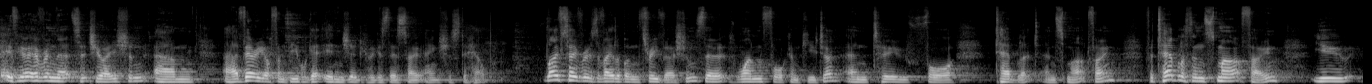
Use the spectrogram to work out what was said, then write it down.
If you're ever in that situation, um, uh, very often people get injured because they're so anxious to help. Lifesaver is available in three versions. There's one for computer and two for tablet and smartphone. For tablet and smartphone, you,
